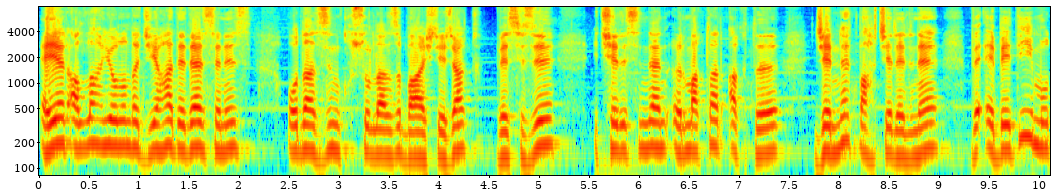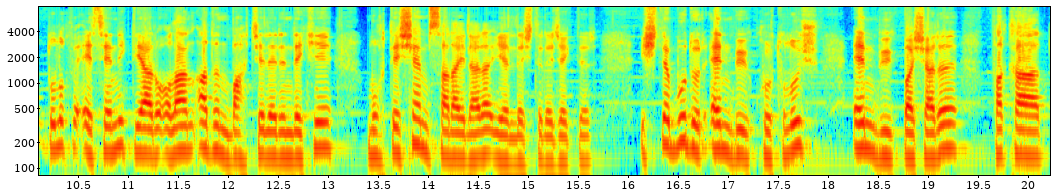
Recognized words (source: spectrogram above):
Eğer Allah yolunda cihad ederseniz o da sizin kusurlarınızı bağışlayacak ve sizi içerisinden ırmaklar aktığı cennet bahçelerine ve ebedi mutluluk ve esenlik diyarı olan adın bahçelerindeki muhteşem saraylara yerleştirecektir. İşte budur en büyük kurtuluş, en büyük başarı fakat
